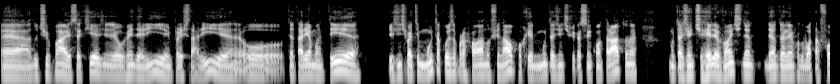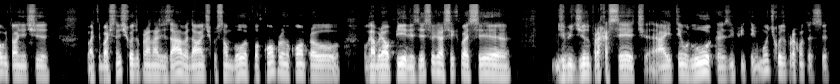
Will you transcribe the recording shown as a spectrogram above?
é, do tipo, ah, isso aqui eu venderia, emprestaria, ou tentaria manter. E a gente vai ter muita coisa para falar no final, porque muita gente fica sem contrato, né? Muita gente relevante dentro, dentro do elenco do Botafogo, então a gente vai ter bastante coisa para analisar, vai dar uma discussão boa. Pô, compra ou não compra o, o Gabriel Pires? Esse eu já sei que vai ser dividido para cacete. Aí tem o Lucas, enfim, tem um monte de coisa para acontecer.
